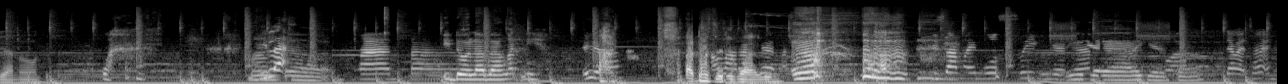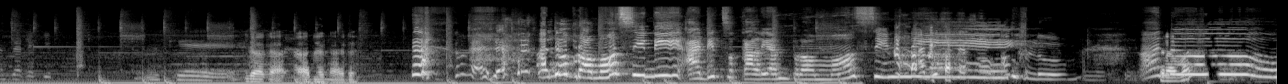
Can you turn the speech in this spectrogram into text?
piano gitu. Gila. mantap. Mantap. Idola banget nih. Iya. Aduh jadi olahraga malu. Bisa main musik ya kan? Iya gitu. Cewek-cewek ngejar deh gitu oke. Enggak enggak ada enggak ada. Ada aduh promosi nih Adit sekalian promosi Adit sudah sold nih out belum aduh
